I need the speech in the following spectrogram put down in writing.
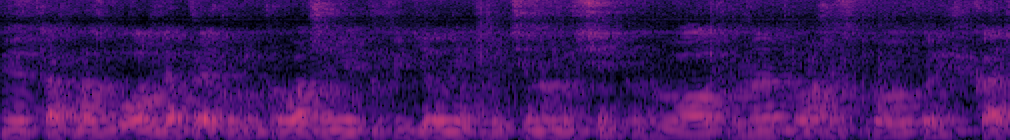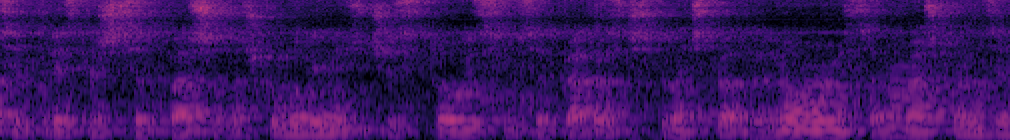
Е, Так, у нас було для прикладу провадження відділення поліції номер 7 прибувало кримінальне провадження з правової кваліфікації 361 значком 1 чи 185 за частина 4 відомого місцевого мешканця,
